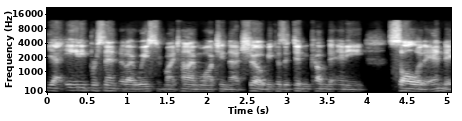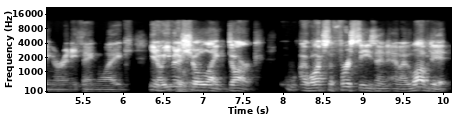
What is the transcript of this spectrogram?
yeah, 80% that I wasted my time watching that show because it didn't come to any solid ending or anything. Like, you know, even a show like Dark, I watched the first season and I loved it.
